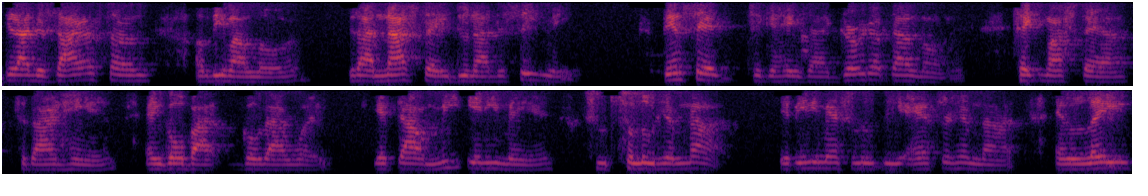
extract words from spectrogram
Did I desire a son of thee, my Lord? Did I not say, Do not deceive me? Then said to Gehazi, Gird up thy loins, take my staff to thine hand, and go by go thy way. If thou meet any man, salute him not. If any man salute thee, answer him not, and lay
